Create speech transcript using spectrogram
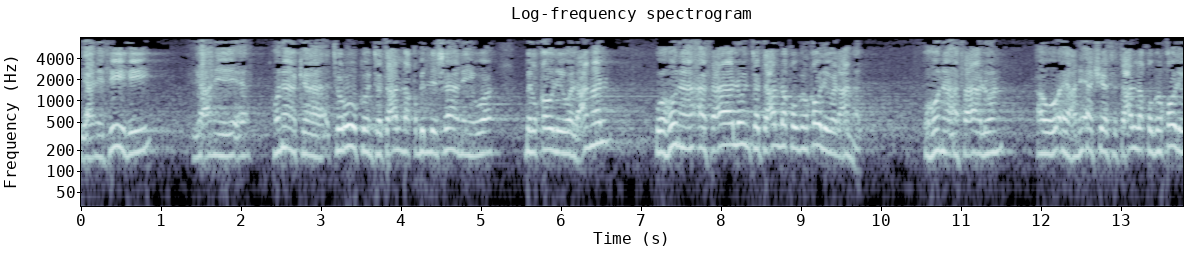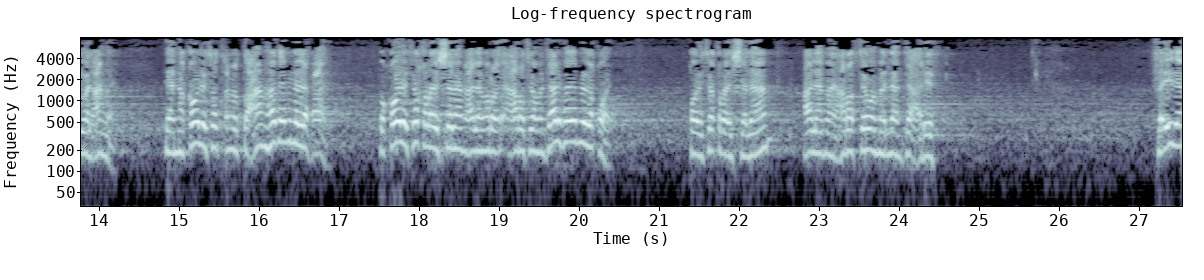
يعني فيه يعني هناك تروك تتعلق باللسان وبالقول والعمل وهنا أفعال تتعلق بالقول والعمل. وهنا أفعال أو يعني أشياء تتعلق بالقول والعمل. لأن قول تطعم الطعام هذا من الأفعال. وقول تقرأ السلام على من عرفت ومن تعرف هذا من الأقوال. قول تقرأ السلام على من عرفت ومن لم تعرف. فإذا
